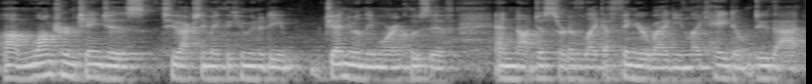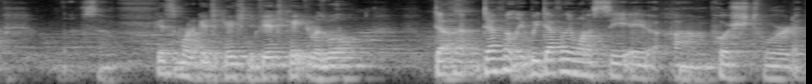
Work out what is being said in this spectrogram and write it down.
um, long-term changes to actually make the community genuinely more inclusive, and not just sort of like a finger wagging, like "Hey, don't do that." So, get some more education if you educate them as well. Definitely, definitely, we definitely want to see a um, push toward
